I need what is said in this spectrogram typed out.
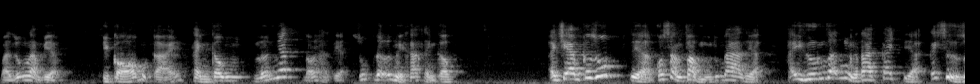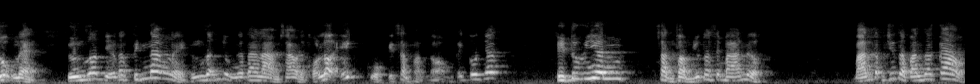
mà Dũng làm việc thì có một cái thành công lớn nhất đó là gì ạ? giúp đỡ người khác thành công. Anh chị em cứ giúp thì có sản phẩm của chúng ta gì ạ? Hãy hướng dẫn cho người ta cách gì ạ? Cách sử dụng này, hướng dẫn cho người ta tính năng này, hướng dẫn cho người ta làm sao để có lợi ích của cái sản phẩm đó một cách tốt nhất. Thì tự nhiên sản phẩm chúng ta sẽ bán được. Bán thậm chí là bán giá cao.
